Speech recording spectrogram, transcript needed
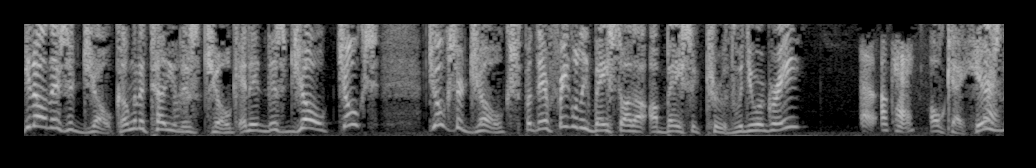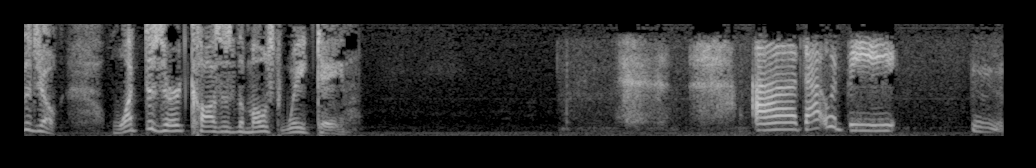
You know, there's a joke. I'm going to tell you this joke. And it, this joke, jokes, jokes are jokes, but they're frequently based on a, a basic truth. Would you agree? Uh, okay. Okay, here's the joke. What dessert causes the most weight gain? Uh, that would be. hmm,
